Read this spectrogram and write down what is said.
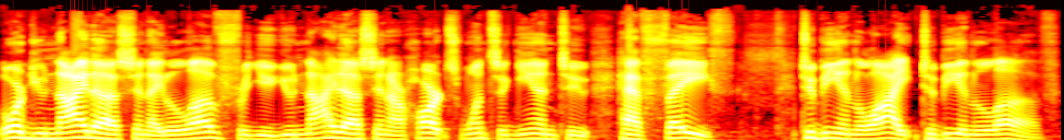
Lord, unite us in a love for you. Unite us in our hearts once again to have faith, to be in light, to be in love.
